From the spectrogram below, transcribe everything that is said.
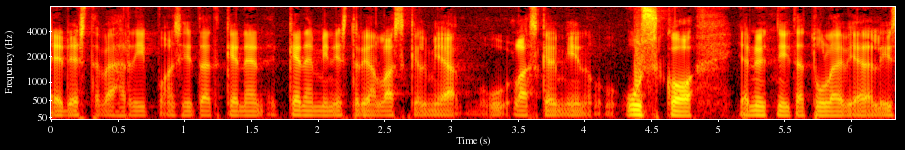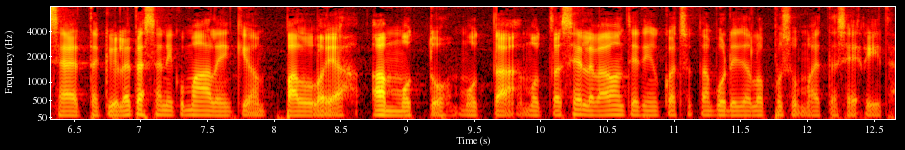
edestä, vähän riippuen siitä, että kenen, kenen ministeriön laskelmia, laskelmiin uskoo, ja nyt niitä tulee vielä lisää, että kyllä tässä niin kuin maaliinkin on palloja ammuttu, mutta, mutta selvä on tietenkin, kun katsotaan budjetin loppusumma, että se ei riitä.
